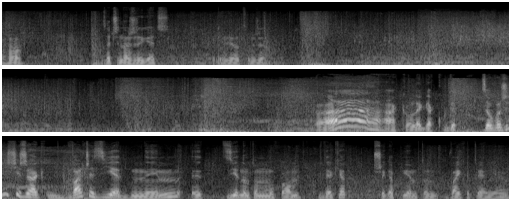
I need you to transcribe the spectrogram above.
Aha. Zaczyna żygać. Nie wie o tym, że... A, kolega, kurde. Zauważyliście, że jak walczę z jednym, y, z jedną tą muchą, kurde, jak ja przegapiłem tą wajchę, to ja nie wiem.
